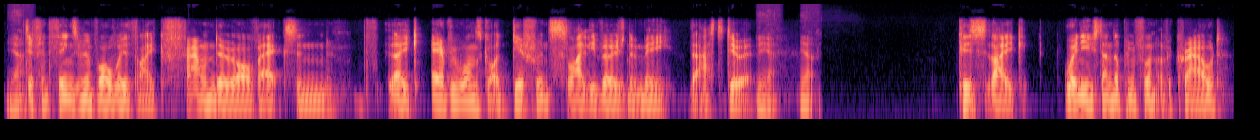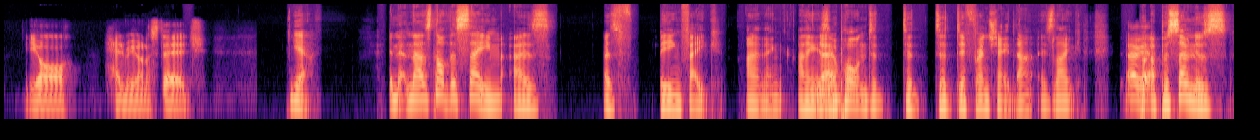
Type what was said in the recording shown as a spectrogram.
yeah. different things I'm involved with, like founder of X, and like everyone's got a different, slightly version of me that has to do it. Yeah, yeah. Because like when you stand up in front of a crowd, you're Henry on a stage. Yeah and that's not the same as as being fake. I don't think. I think it's no. important to, to to differentiate that. It's like oh, yeah. a persona's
